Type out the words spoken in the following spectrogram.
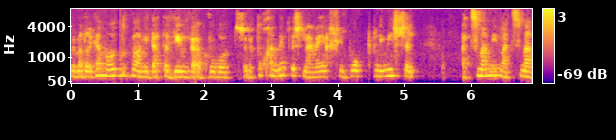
במדרגה מאוד גבוהה מידת הדין והגבורות, שבתוך הנפש שלהם היה חיבור פנימי של עצמם עם עצמם.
